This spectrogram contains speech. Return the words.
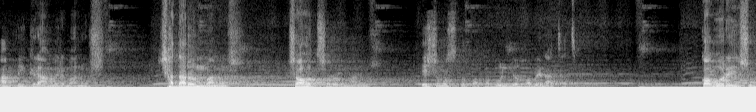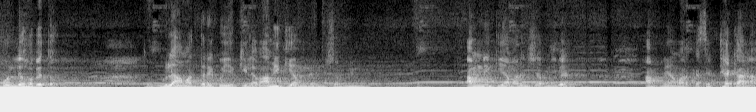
আপনি গ্রামের মানুষ, সাধারণ মানুষ, সহজ সরল মানুষ, এ সমস্ত কথা বললে হবে না চাচা। কবরে এসব বললে হবে তো? তো এগুলো আমার দ্বারা কইয়া কি লাভ? আমি কি আপনার হিসাব নিব? আপনি কি আমার হিসাব নিবেন? আপনি আমার কাছে ঠেকানা।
